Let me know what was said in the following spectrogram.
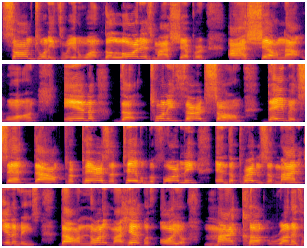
Psalm 23 and 1. The Lord is my shepherd. I shall not want. In the 23rd Psalm, David said, Thou preparest a table before me in the presence of mine enemies. Thou anointed my head with oil. My cup runneth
